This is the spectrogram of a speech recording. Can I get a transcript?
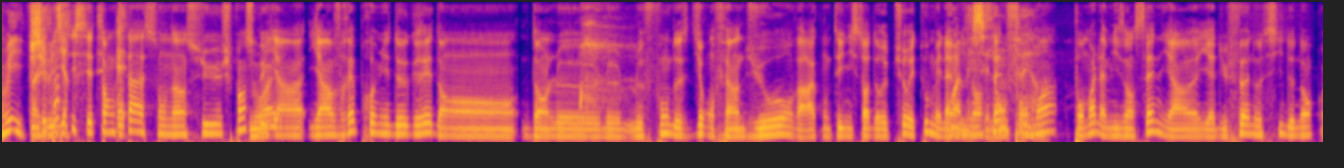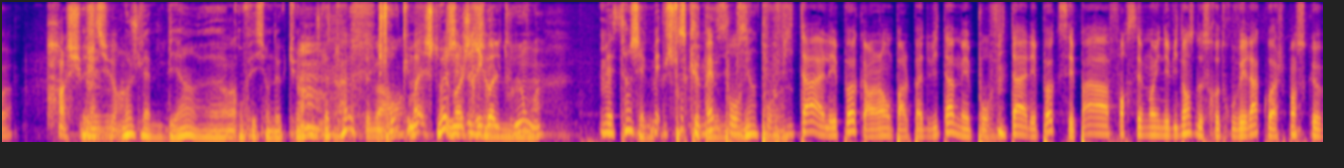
Oui. Enfin, je sais je veux pas dire, si c'est tant que ça à son insu. Je pense qu'il y, a un- il y a un vrai premier degré dans, dans le, le, le fond de se dire on fait un duo, on va raconter une histoire de rupture et tout, mais la Ouais, mise mais en scène, pour moi, pour moi, la mise en scène, il y a, y du fun aussi dedans. Quoi. Oh, je suis pas sûr. Moi, je l'aime bien, euh, Ouais. Confession Nocturne. Ah. Je la trouve- c'est je trouve marrant. que Moi, je, moi, moi, j'ai- je rigole tout le long. hein. Mais j'aime. Mais je trouve pense que même pour, bien. Vita à l'époque, alors là on parle pas de Vita, mais pour Vita à l'époque, c'est pas forcément une évidence de se retrouver là. quoi. Je pense que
